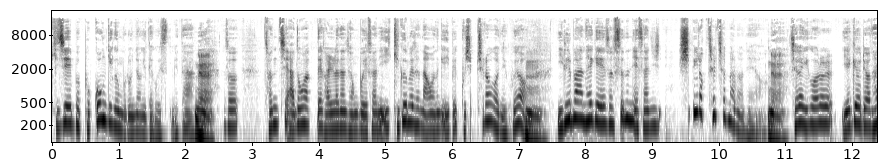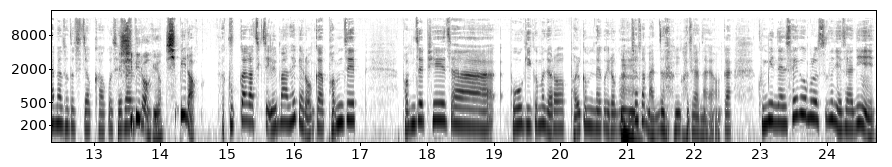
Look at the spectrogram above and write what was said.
기재부 복권기금으로 운영이 되고 있습니다. 네. 그래서 전체 아동학대 관련한 정부 예산이 이 기금에서 나오는 게 297억 원이고요. 음. 일반 회계에서 쓰는 예산이 11억 7천만 원이에요. 네. 제가 이거를 예결위원 하면서도 지적하고 제발 11억이요? 11억. 그러니까 국가가 직접 일반 회계로 그러니까 범죄 범죄 피해자 보호기금은 여러 벌금 내고 이런 거 음. 합쳐서 음. 만드는 거잖아요. 그러니까 국민 낸 세금으로 쓰는 예산이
